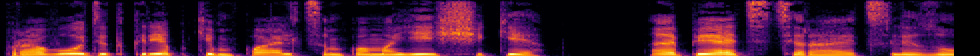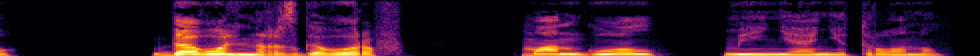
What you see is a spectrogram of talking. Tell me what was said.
Проводит крепким пальцем по моей щеке. Опять стирает слезу. Довольно разговоров. Монгол меня не тронул.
